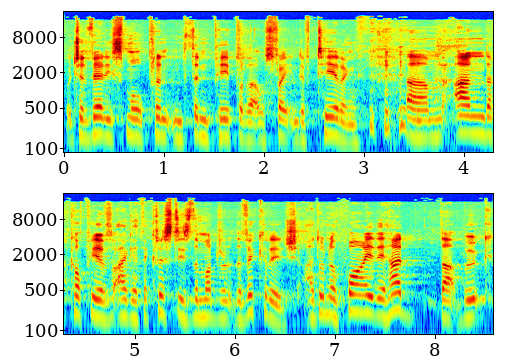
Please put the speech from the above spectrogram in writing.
which had very small print and thin paper that I was frightened of tearing, um, and a copy of Agatha Christie's The Murder at the Vicarage. I don't know why they had that book,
